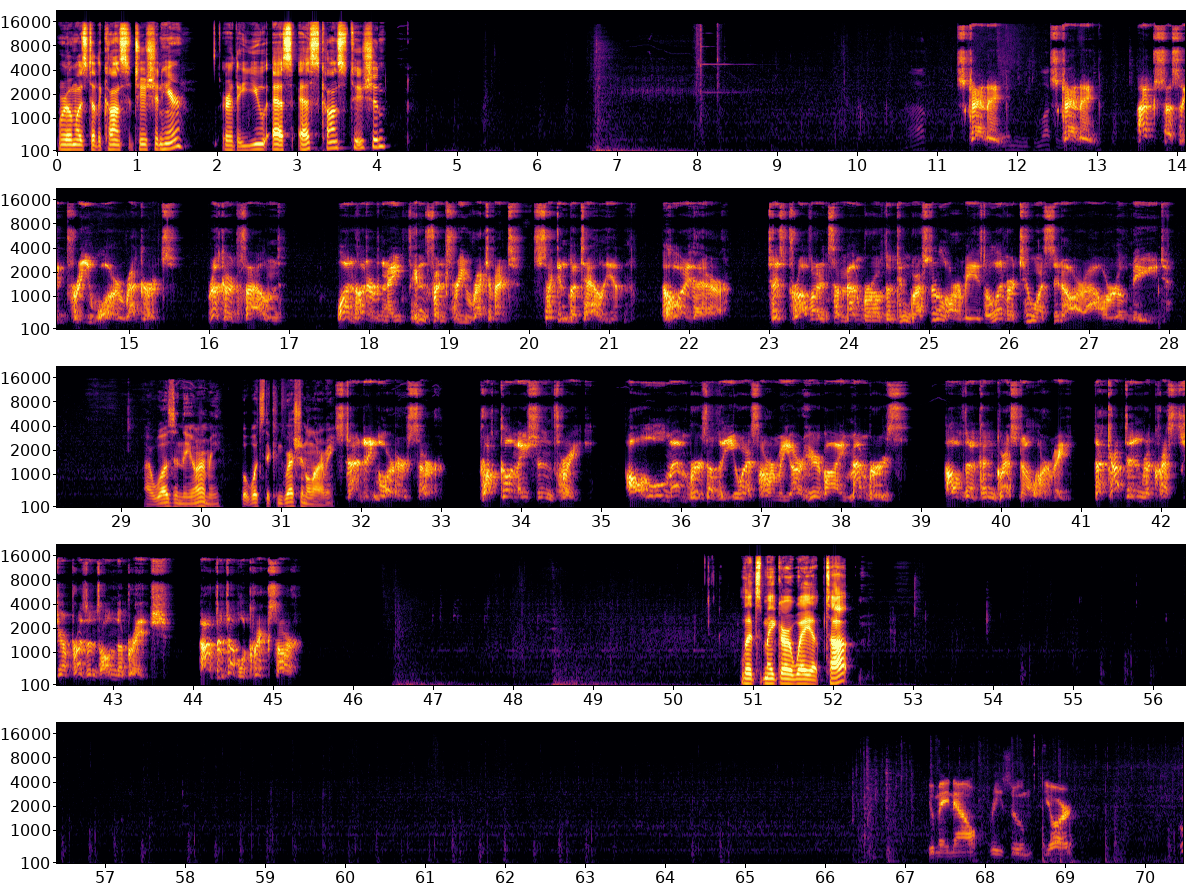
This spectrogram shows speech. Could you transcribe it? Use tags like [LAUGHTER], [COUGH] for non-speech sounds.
We're almost to the Constitution here, or the USS Constitution. Accessing pre-war records. Record found. 108th Infantry Regiment, 2nd Battalion. Ahoy there. Tis Providence, a member of the Congressional Army, is delivered to us in our hour of need. I was in the army, but what's the Congressional Army? Standing orders, sir. Proclamation 3. All members of the U.S. Army are hereby members of the Congressional Army. The captain requests your presence on the bridge. At the Double quick, sir. Let's make our way up top. You may now resume your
